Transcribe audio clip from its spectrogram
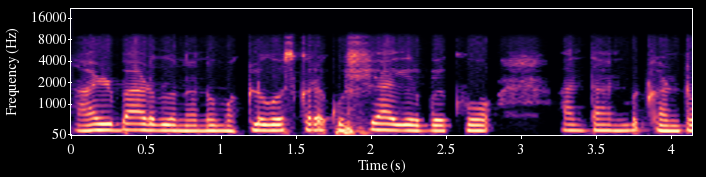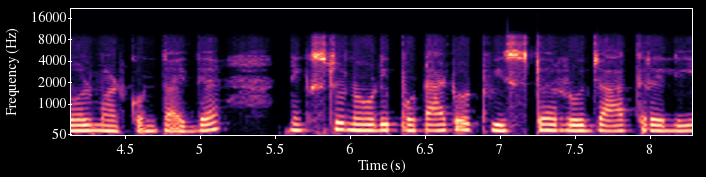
ಅಳ್ಬಾರ್ದು, ನಾನು ಮಕ್ಳಿಗೋಸ್ಕರ ಖುಷಿಯಾಗಿರ್ಬೇಕು ಅಂತ ಅನ್ಬಿಟ್ಟು ಕಂಟ್ರೋಲ್ ಮಾಡ್ಕೊತಾ ಇದ್ದೆ. ನೆಕ್ಸ್ಟ್ ನೋಡಿ ಪೊಟ್ಯಾಟೊ ಟ್ವಿಸ್ಟರ್ ಜಾತ್ರೆಲಿ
